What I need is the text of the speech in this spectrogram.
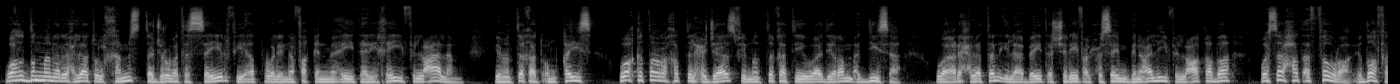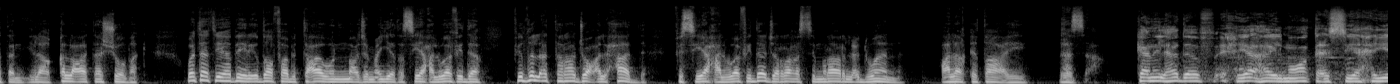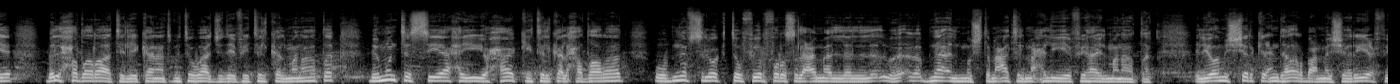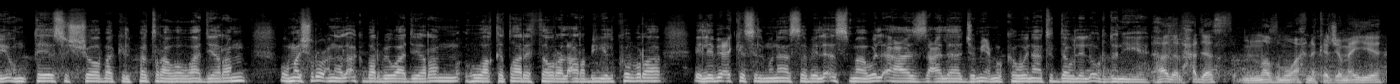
وتتضمن الرحلات الخمس تجربة السير في أطول نفق مائي تاريخي في العالم بمنطقة أم قيس وقطار خط الحجاز في منطقة وادي رم الديسة ورحلة إلى بيت الشريف الحسين بن علي في العقبة وساحة الثورة إضافة إلى قلعة الشوبك وتأتي هذه الإضافة بالتعاون مع جمعية السياحة الوافدة في ظل التراجع الحاد في السياحة الوافدة جراء استمرار العدوان على قطاع غزة. كان الهدف إحياء هاي المواقع السياحية بالحضارات اللي كانت متواجدة في تلك المناطق بمنتج سياحي يحاكي تلك الحضارات وبنفس الوقت توفير فرص العمل لأبناء المجتمعات المحلية في هاي المناطق. اليوم الشركة عندها أربع مشاريع في أم قيس الشوبك البتراء ووادي رم. ومشروعنا الأكبر بوادي رم هو قطار الثورة العربية الكبرى اللي بيعكس المناسبة الأسمى والأعز على جميع مكونات الدولة الأردنية. هذا الحدث من نظمه إحنا كجمعية الجمعية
